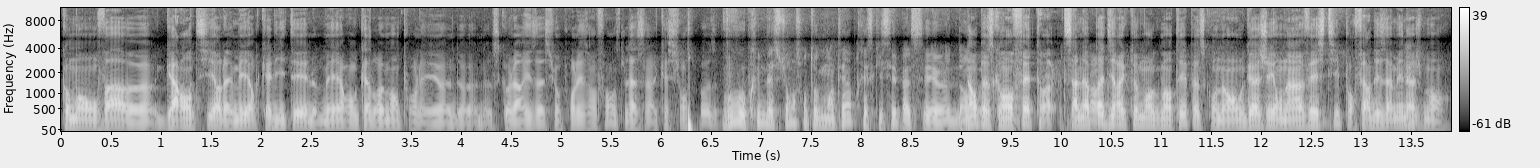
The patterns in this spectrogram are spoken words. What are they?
comment on va euh, garantir la meilleure qualité, le meilleur encadrement pour les, euh, de, de scolarisation pour les enfants? Là, la question se pose. Vous, vos primes d'assurance ont augmenté après ce qui s'est passé euh, dans. Non, parce qu'en fait, ça n'a pas directement augmenté parce qu'on a engagé, on a investi pour faire des aménagements.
